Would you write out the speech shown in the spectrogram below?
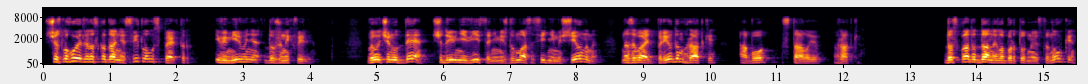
що слугує для розкладання світла у спектр і вимірювання довжини хвилі. Величину D, що дорівнює відстані між двома сусідніми щілинами, називають періодом градки або сталою градки. До складу даної лабораторної установки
